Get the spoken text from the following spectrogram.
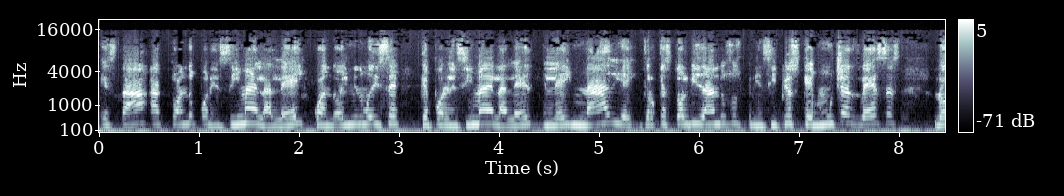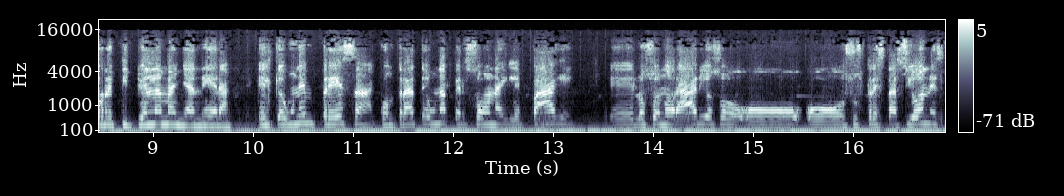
está actuando por encima de la ley cuando él mismo dice que por encima de la ley, ley nadie, creo que está olvidando esos principios que muchas veces lo repitió en la mañanera. El que una empresa contrate a una persona y le pague eh, los honorarios o, sus prestaciones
